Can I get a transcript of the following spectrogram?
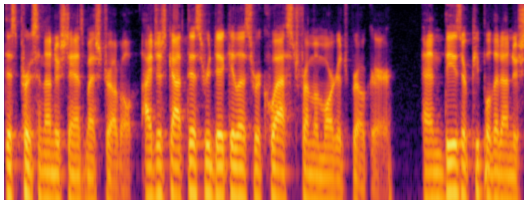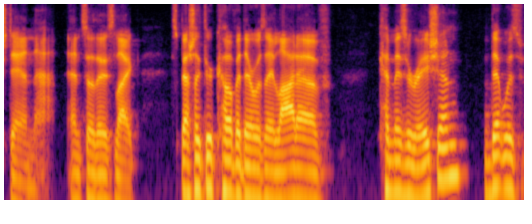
this person understands my struggle. I just got this ridiculous request from a mortgage broker. And these are people that understand that. And so there's like, especially through COVID, there was a lot of commiseration that was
